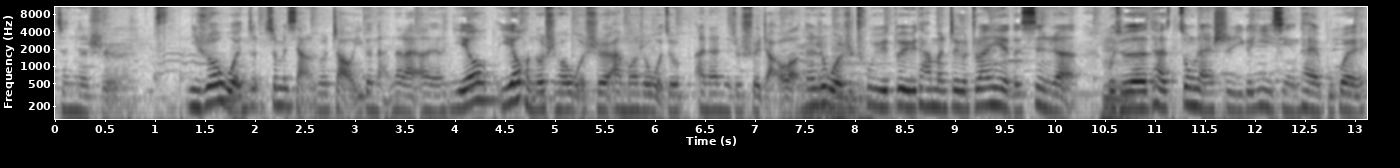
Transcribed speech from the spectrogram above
真的是，你说我这这么想说找一个男的来按，也有也有很多时候我是按摩的时候我就按按着就睡着了，但是我是出于对于他们这个专业的信任，我觉得他纵然是一个异性，他也不会。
